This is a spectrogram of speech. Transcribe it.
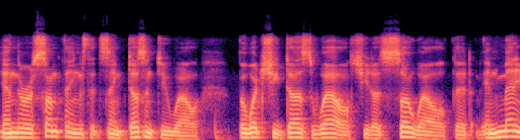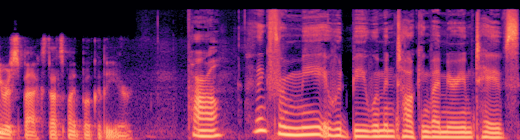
and there are some things that Zink doesn't do well, but what she does well, she does so well that in many respects, that's my book of the year. Parul. I think for me, it would be Women Talking by Miriam Toews,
